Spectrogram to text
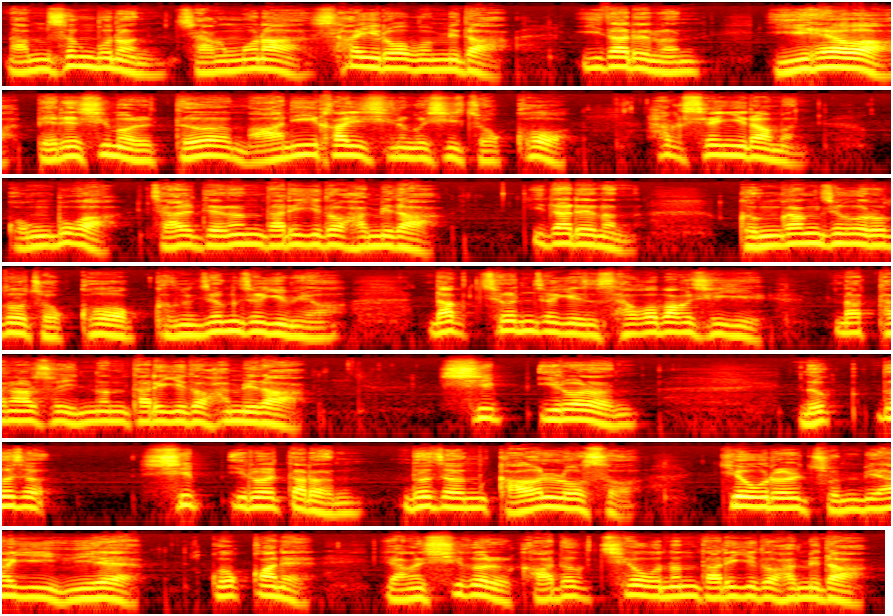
남성분은 장모나 사이로 봅니다. 이달에는 이해와 배려심을 더 많이 가지시는 것이 좋고 학생이라면 공부가 잘 되는 달이기도 합니다. 이달에는 건강적으로도 좋고 긍정적이며 낙천적인 사고방식이 나타날 수 있는 달이기도 합니다. 11월은 늦, 늦어 11월 달은 늦은 가을로서 겨울을 준비하기 위해 곳간에 양식을 가득 채우는 달이기도 합니다.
